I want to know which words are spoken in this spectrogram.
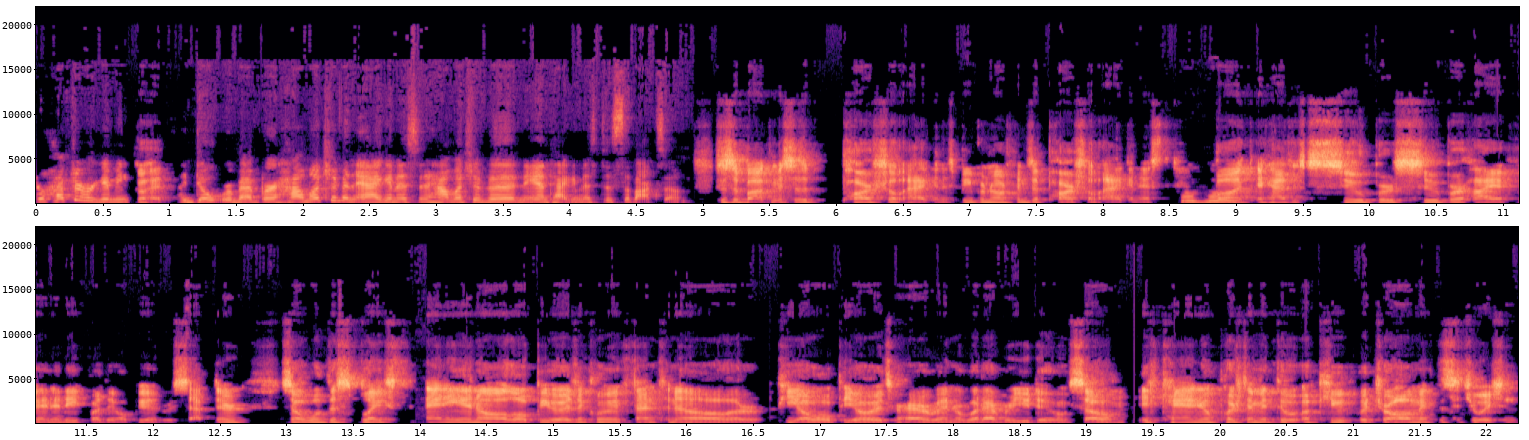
You'll have to forgive me. Go ahead. I don't remember how much of an agonist and how much of an antagonist is Suboxone. So Suboxone is a partial agonist. Buprenorphine is a partial agonist, mm-hmm. but it has a super super high affinity for the opioid receptor. So it will displace any and all opioids, including fentanyl or PO opioids or heroin or whatever you do. So if can you'll push them into acute withdrawal, make the situation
